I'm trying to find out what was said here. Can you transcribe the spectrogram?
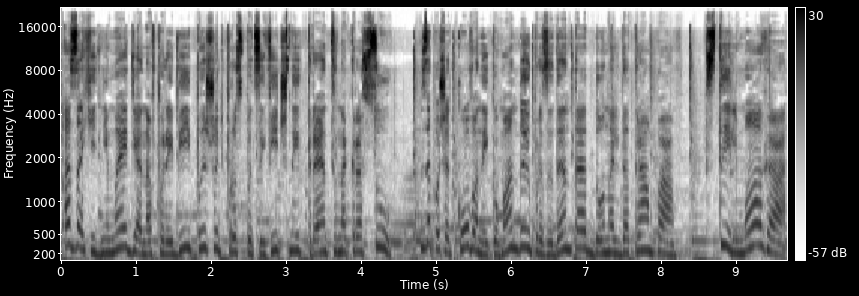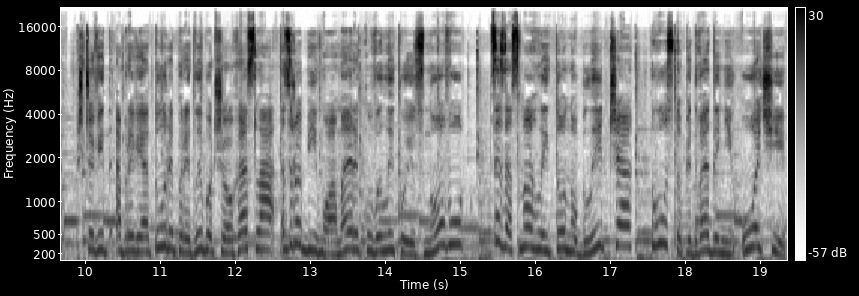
А західні медіа навперебій пишуть про специфічний тренд на красу, започаткований командою президента Дональда Трампа. Стиль мага, що від абревіатури передвиборчого гасла Зробімо Америку великою знову. Це засмаглий тон обличчя, густо підведені очі,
